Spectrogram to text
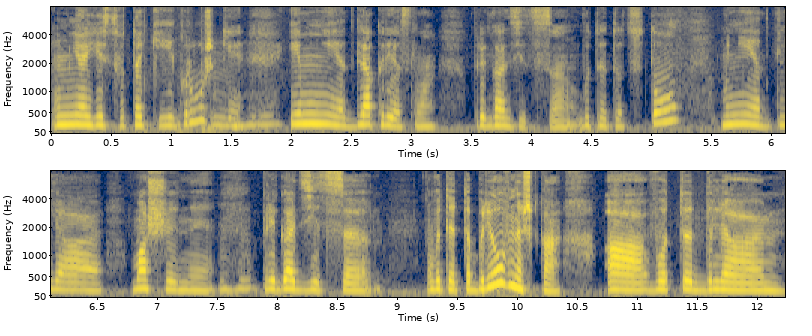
у меня есть вот такие игрушки, Мгм. и мне для кресла пригодится вот этот стол, мне для машины Мгм. пригодится вот это бревнышко, а вот для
